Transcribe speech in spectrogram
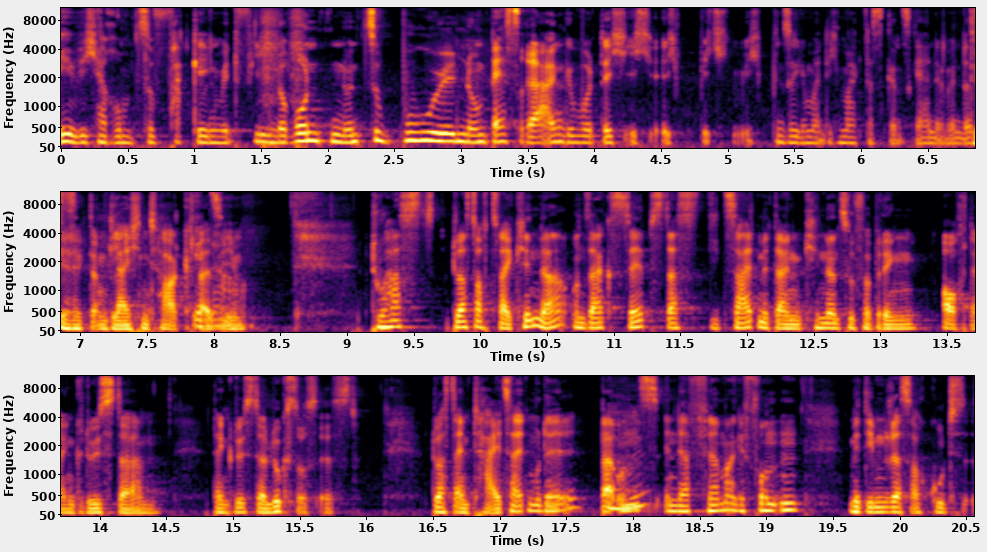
ewig herumzufackeln mit vielen Runden und zu buhlen um bessere Angebote. Ich, ich, ich, ich, ich bin so jemand, ich mag das ganz gerne, wenn das. Direkt am gleichen Tag genau. quasi. Du hast, du hast auch zwei Kinder und sagst selbst, dass die Zeit mit deinen Kindern zu verbringen auch dein größter dein größter Luxus ist. Du hast ein Teilzeitmodell bei mhm. uns in der Firma gefunden, mit dem du das auch gut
